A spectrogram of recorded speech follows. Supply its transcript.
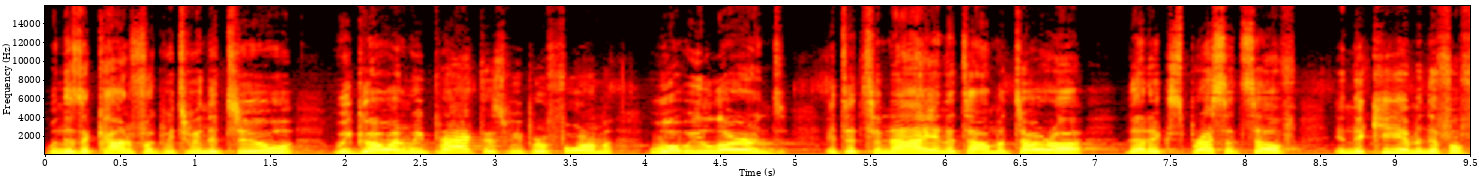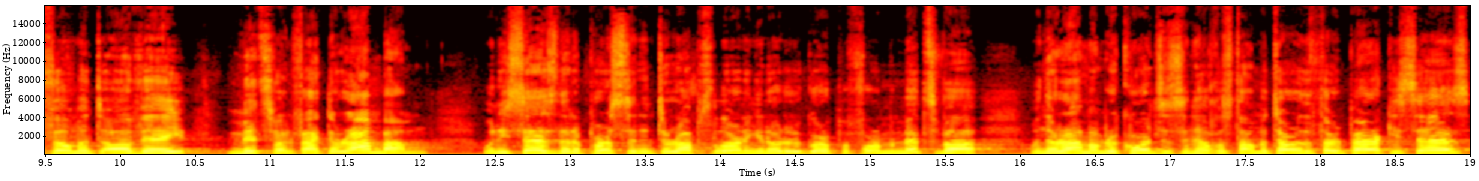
When there's a conflict between the two, we go and we practice. We perform what we learned. It's a Tanai and a Talmud Torah that express itself in the kiyum, in the fulfillment of a mitzvah. In fact, the Rambam when he says that a person interrupts learning in order to go to perform a mitzvah, when the Rambam records this in Hilchos Talmud Torah, the third parak, he says,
